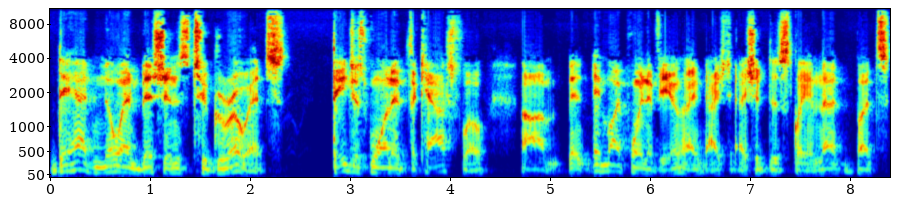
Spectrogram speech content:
they had no ambitions to grow it. They just wanted the cash flow. Um, in, in, my point of view, I, I, I, should disclaim that, but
